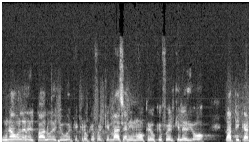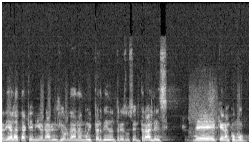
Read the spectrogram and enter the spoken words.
Una bola en el palo de Juber, que creo que fue el que más se animó, creo que fue el que le dio la picardía al ataque de Millonarios y Ordana muy perdido entre esos centrales, de, que eran como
